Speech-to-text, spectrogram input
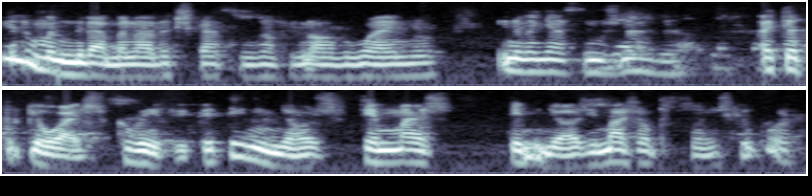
eu não me admirava nada que chegássemos ao final do ano e não ganhássemos nada. Até porque eu acho que o Benfica tem melhores, tem mais, tem melhores e mais opções que o Porto.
